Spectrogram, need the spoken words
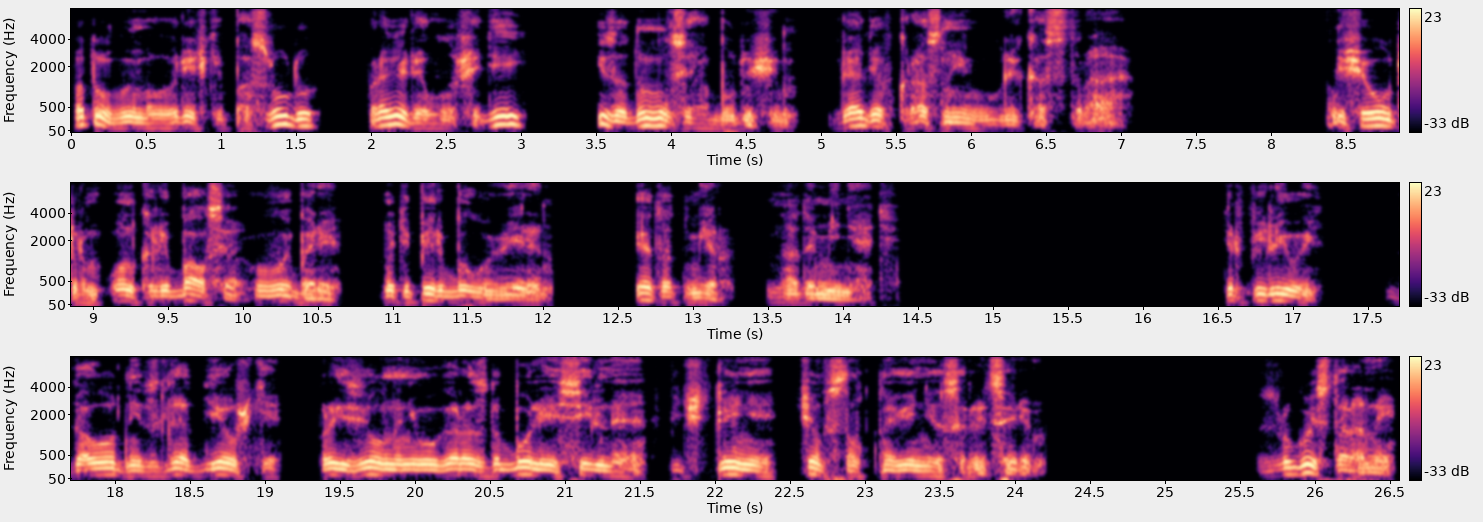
Потом вымыл в речке посуду, проверил лошадей и задумался о будущем, глядя в красные угли костра. Еще утром он колебался в выборе, но теперь был уверен. Этот мир надо менять. Терпеливый, голодный взгляд девушки произвел на него гораздо более сильное впечатление, чем столкновение с рыцарем. С другой стороны,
